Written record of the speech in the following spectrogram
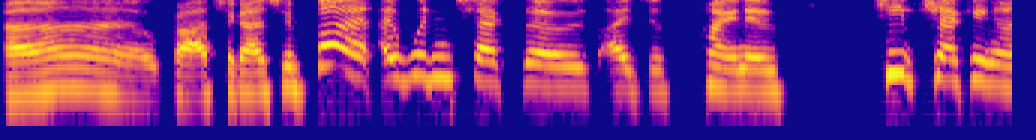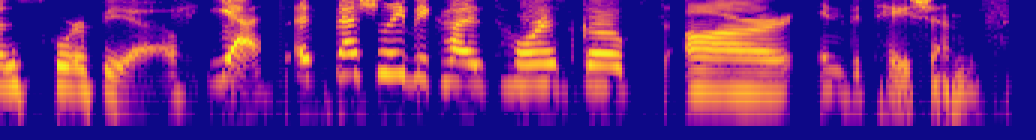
Oh, gotcha, gotcha. But I wouldn't check those. I just kind of keep checking on Scorpio. Yes, especially because horoscopes are invitations.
